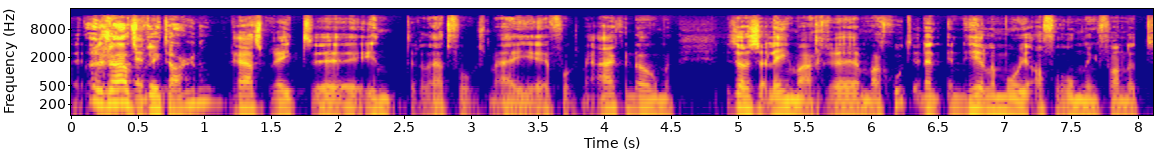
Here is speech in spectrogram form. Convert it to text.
Raadsbreed aangenomen. raadsbreed eh, inderdaad volgens mij, eh, volgens mij aangenomen. Dus dat is alleen maar, maar goed. En een, een hele mooie afronding van het,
